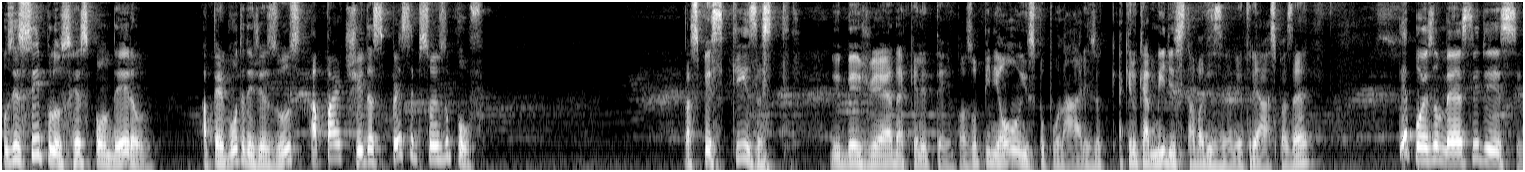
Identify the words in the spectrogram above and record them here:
os discípulos responderam à pergunta de Jesus a partir das percepções do povo, das pesquisas do IBGE daquele tempo, as opiniões populares, aquilo que a mídia estava dizendo, entre aspas, né? Depois o mestre disse:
